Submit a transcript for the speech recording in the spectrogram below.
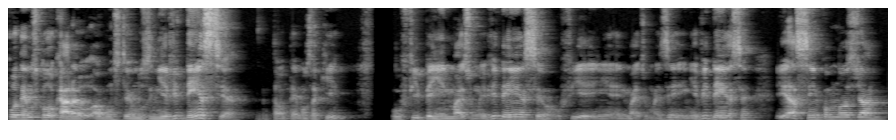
podemos colocar alguns termos em evidência. Então, temos aqui o FIP em N mais 1 em evidência, o FIE em N mais 1 mais em evidência, e assim como nós já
